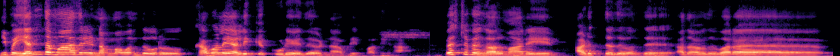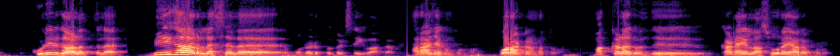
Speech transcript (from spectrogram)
இப்போ எந்த மாதிரி நம்ம வந்து ஒரு கவலை அளிக்கக்கூடிய இது என்ன அப்படின்னு பார்த்தீங்கன்னா வெஸ்ட் பெங்கால் மாதிரி அடுத்தது வந்து அதாவது வர குளிர்காலத்தில் பீகாரில் சில முன்னெடுப்புகள் செய்வாங்க. அராஜகம் பண்ணுவாங்க போராட்டம் நடத்துவாங்க. மக்களை வந்து கடையெல்லாம் சூறையாறப்படும்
